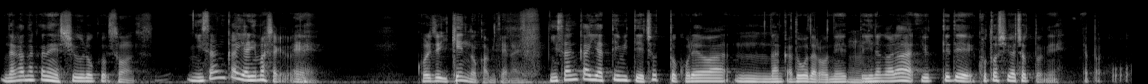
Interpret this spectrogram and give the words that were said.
なかなかね、収録、そうなんです。2、3回やりましたけどね。ええ。これでいけんのかみたいなね。2、3回やってみて、ちょっとこれは、うん、なんかどうだろうねって言いながら言ってて、今年はちょっとね、やっぱこ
